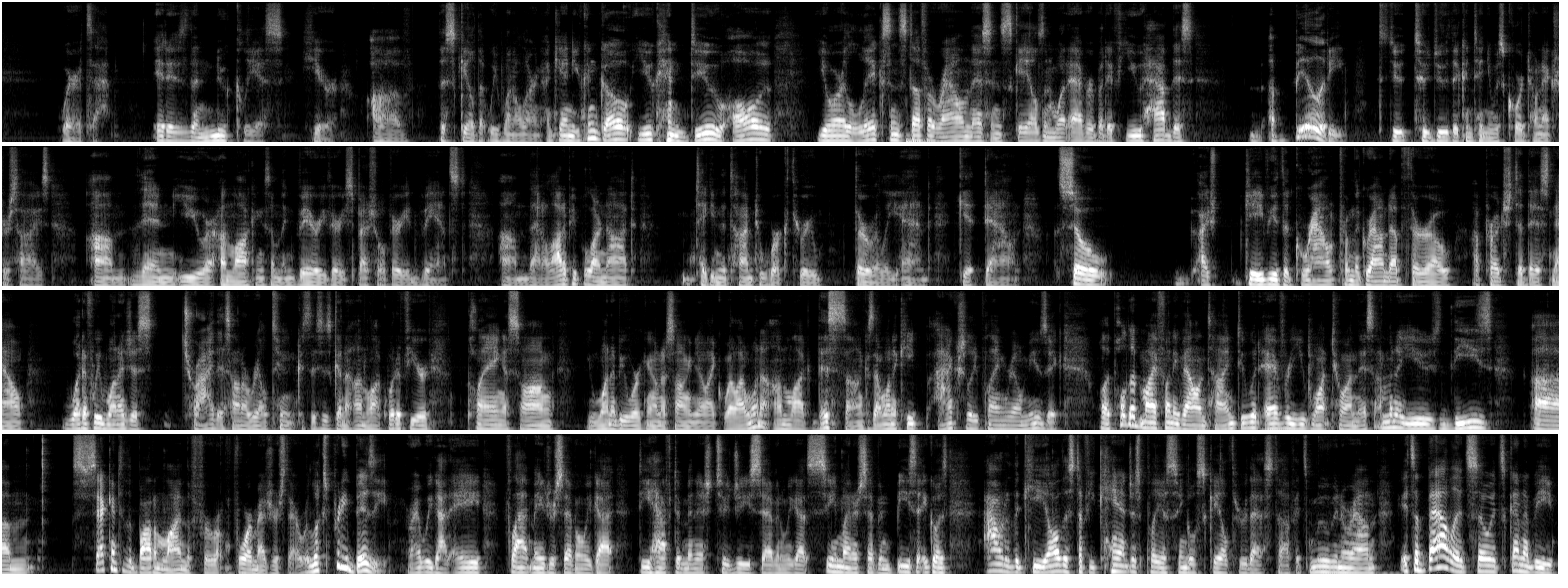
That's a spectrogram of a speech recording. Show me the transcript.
where it's at. It is the nucleus here of the skill that we want to learn. Again, you can go, you can do all your licks and stuff around this and scales and whatever, but if you have this ability to do, to do the continuous chord tone exercise, um, then you are unlocking something very, very special, very advanced um, that a lot of people are not taking the time to work through thoroughly and get down. So I gave you the ground from the ground up thorough approach to this. Now, what if we want to just try this on a real tune because this is going to unlock. What if you're playing a song, you want to be working on a song and you're like, well, I want to unlock this song because I want to keep actually playing real music. Well, I pulled up My Funny Valentine. Do whatever you want to on this. I'm going to use these um, second to the bottom line, the four, four measures there. It looks pretty busy, right? We got A flat major seven, we got D half diminished to G7, we got C minor seven, B, it goes out of the key, all this stuff. You can't just play a single scale through that stuff. It's moving around. It's a ballad, so it's going to be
